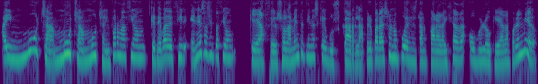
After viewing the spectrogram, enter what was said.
hay mucha, mucha, mucha información que te va a decir en esa situación qué hacer. Solamente tienes que buscarla, pero para eso no puedes estar paralizada o bloqueada por el miedo.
